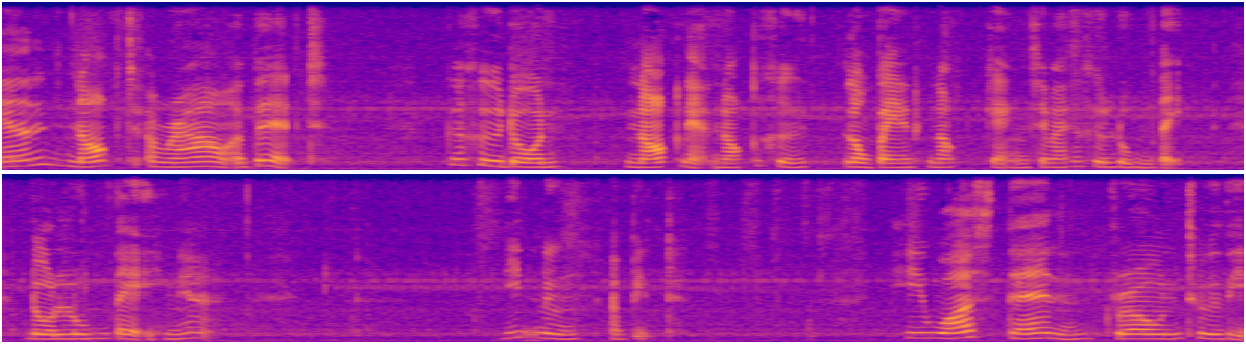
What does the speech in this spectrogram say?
and knocked around a bit ก็คือโดน knock เนี่ย knock ก็คือลงไป knock แก่งใช่ไหมก็คือลุมเตะ โดนลุมเตะอย่างเนี้ยนิดนึง a bit he was then thrown to the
